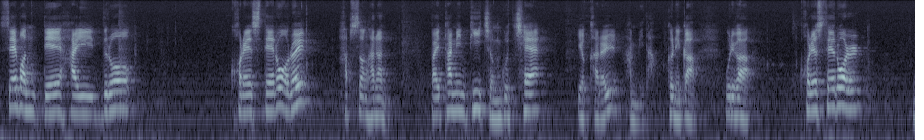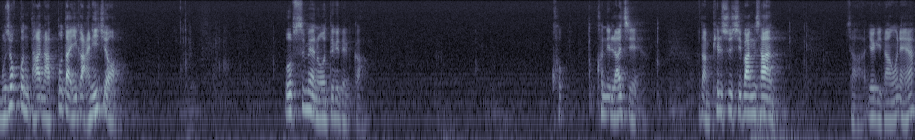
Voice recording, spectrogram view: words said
seven dehydro 콜레스테롤을 합성하는 vitamin D 전구체 역할을 합니다. 그러니까 우리가 콜레스테롤 무조건 다 나쁘다 이거 아니죠. 없으면 어떻게 될까? 코, 큰일 나지. 그 다음 필수 지방산. 자, 여기 나오네.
